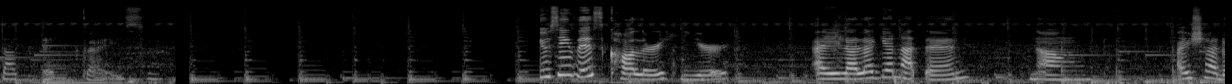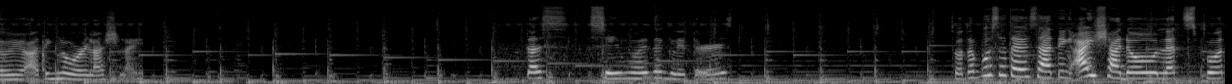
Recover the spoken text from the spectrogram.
tap it, guys. Using this color here, ay lalagyan natin ng eyeshadow yung ating lower lash line. Tapos, same with the glitters. So, tapos na tayo sa ating eyeshadow. Let's put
